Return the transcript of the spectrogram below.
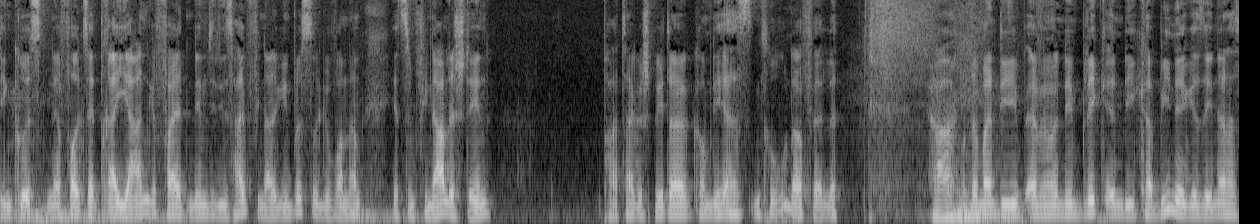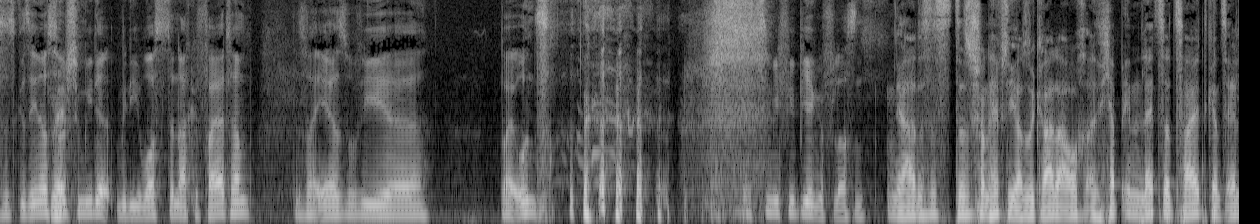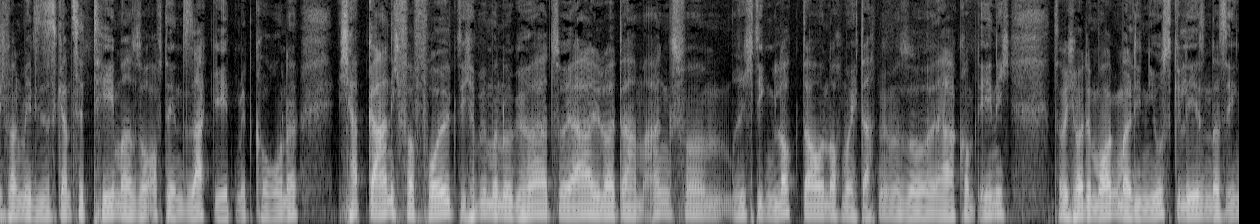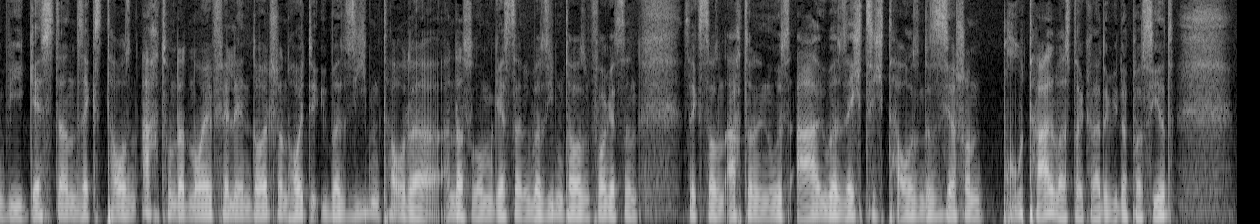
den größten Erfolg seit drei Jahren gefeiert, indem sie dieses Halbfinale gegen Bristol gewonnen haben, jetzt im Finale stehen. Ein paar Tage später kommen die ersten Corona-Fälle. Ja. Und wenn man die, äh, wenn man den Blick in die Kabine gesehen hat, hast du es gesehen auf Nee. Social Media, wie die Wasps danach gefeiert haben? Das war eher so wie äh, bei uns. ziemlich viel Bier geflossen. Ja, das ist, das ist schon heftig. Also gerade auch, also ich habe in letzter Zeit, ganz ehrlich, weil mir dieses ganze Thema so auf den Sack geht mit Corona, ich habe gar nicht verfolgt, ich habe immer nur gehört, so ja, die Leute haben Angst vor dem richtigen Lockdown nochmal. Ich dachte mir immer so, ja, kommt eh nicht. Jetzt habe ich heute Morgen mal die News gelesen, dass irgendwie gestern 6800 neue Fälle in Deutschland, heute über 7000 oder andersrum, gestern über 7000, vorgestern 6800 in den USA, über 60.000. Das ist ja schon brutal, was da gerade wieder passiert.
